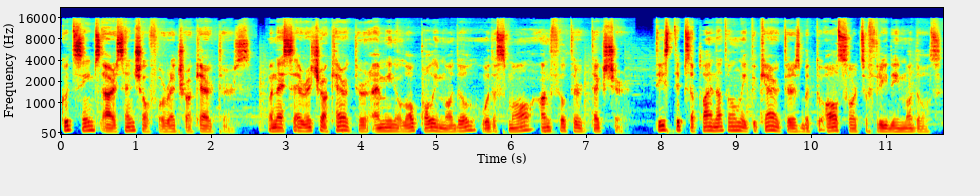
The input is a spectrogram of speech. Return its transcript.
Good seams are essential for retro characters. When I say retro character, I mean a low poly model with a small, unfiltered texture. These tips apply not only to characters but to all sorts of 3D models.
